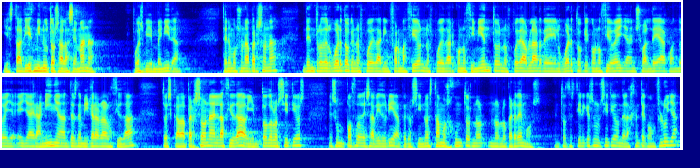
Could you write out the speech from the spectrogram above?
Y está 10 minutos a la semana. Pues bienvenida. Tenemos una persona dentro del huerto que nos puede dar información, nos puede dar conocimiento, nos puede hablar del huerto que conoció ella en su aldea cuando ella, ella era niña antes de emigrar a la ciudad. Entonces cada persona en la ciudad y en todos los sitios es un pozo de sabiduría, pero si no estamos juntos no, nos lo perdemos. Entonces tiene que ser un sitio donde la gente confluya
